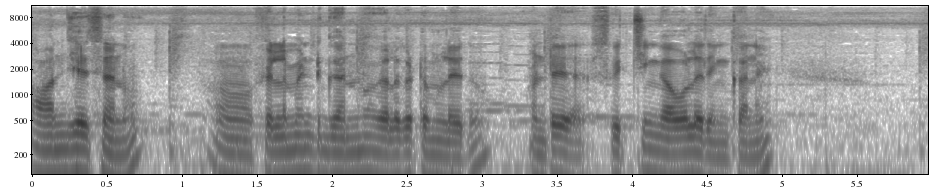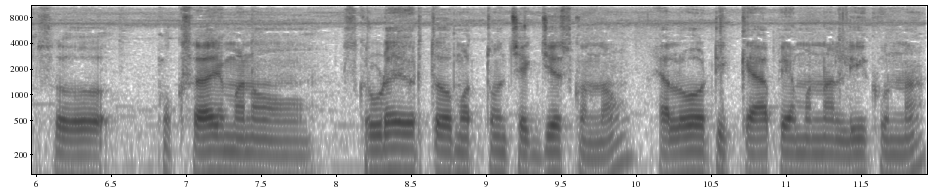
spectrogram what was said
ఆన్ చేశాను. ఫిలమెంట్ గన్ను వెలగటం లేదు. అంటే స్విచ్చింగ్ అవ్వలేదు ఇంకానే. సో ఒకసారి మనం స్క్రూడ్రైవర్తో మొత్తం చెక్ చేసుకుందాం. ఎల్ఓటి క్యాప్ ఏమన్నా లీక్ ఉన్నా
